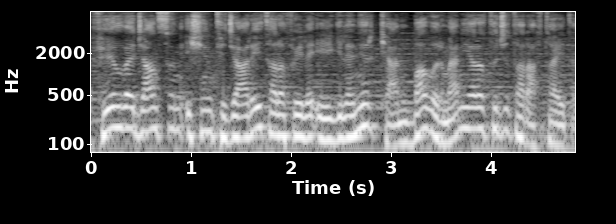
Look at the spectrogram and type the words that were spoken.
Phil ve Johnson işin ticari tarafıyla ilgilenirken Bowerman yaratıcı taraftaydı.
